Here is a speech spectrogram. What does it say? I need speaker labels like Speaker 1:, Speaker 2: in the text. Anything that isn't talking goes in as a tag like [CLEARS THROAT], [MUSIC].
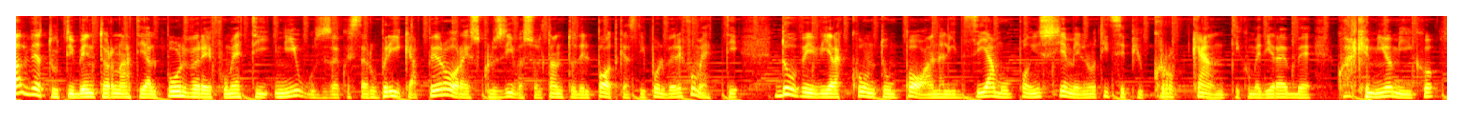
Speaker 1: Salve a tutti, bentornati al Polvere Fumetti News, questa rubrica per ora esclusiva soltanto del podcast di Polvere Fumetti, dove vi racconto un po', analizziamo un po' insieme le notizie più croccanti, come direbbe qualche mio amico,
